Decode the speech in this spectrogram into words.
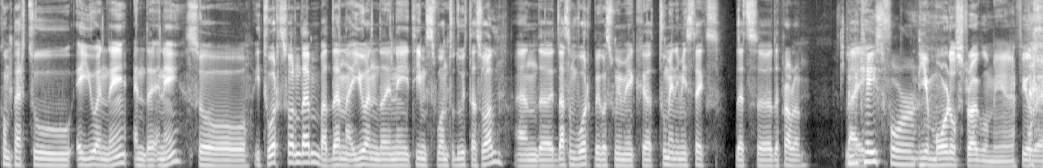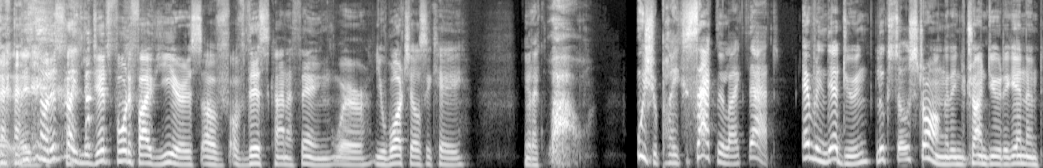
compared to EU and A and the NA. So it works for them, but then EU and the NA teams want to do it as well, and uh, it doesn't work because we make uh, too many mistakes. That's uh, the problem. In the case for The immortal struggle, man. I feel that. This- no, this is like legit 45 years of of this kind of thing where you watch LCK, you're like, wow, we should play exactly like that. Everything they're doing looks so strong, and then you try and do it again. And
